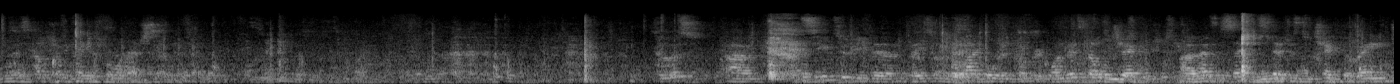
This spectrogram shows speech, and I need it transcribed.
So this um, seems to be the, based on the title, the appropriate one. Let's double check. Uh, That's the second step, is to check the range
